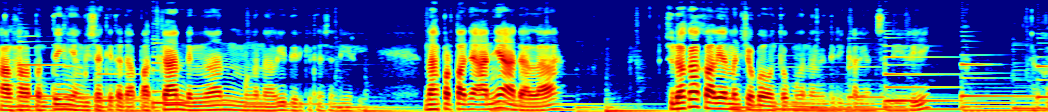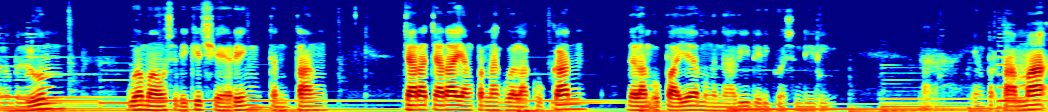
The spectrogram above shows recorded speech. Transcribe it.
hal-hal penting yang bisa kita dapatkan dengan mengenali diri kita sendiri. Nah, pertanyaannya adalah sudahkah kalian mencoba untuk mengenali diri kalian sendiri? Nah, kalau belum, gue mau sedikit sharing tentang cara-cara yang pernah gue lakukan dalam upaya mengenali diri gue sendiri. Nah, yang pertama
